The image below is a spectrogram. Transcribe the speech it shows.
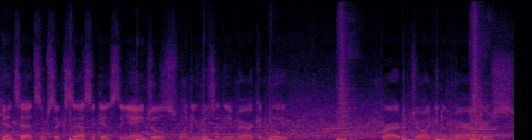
Ken's had some success against the Angels when he was in the American League prior to joining the Mariners.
